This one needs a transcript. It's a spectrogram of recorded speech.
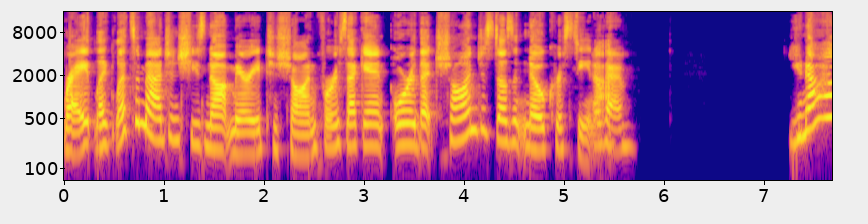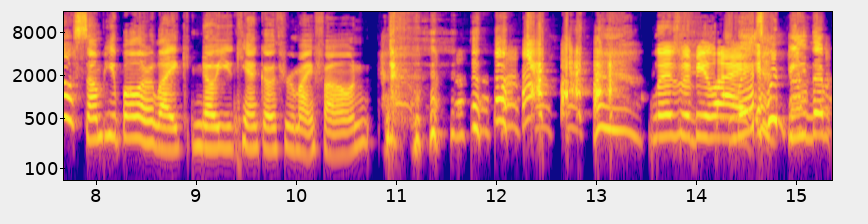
right? Like, let's imagine she's not married to Sean for a second, or that Sean just doesn't know Christina. Okay. You know how some people are like, no, you can't go through my phone? Liz would be like Liz would be the.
